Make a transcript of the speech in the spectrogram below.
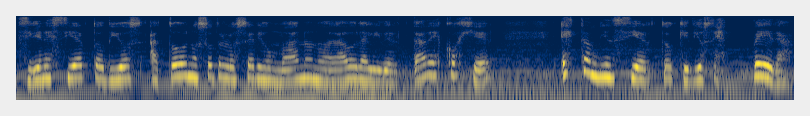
Si bien es cierto, Dios a todos nosotros los seres humanos nos ha dado la libertad de escoger, es también cierto que Dios espera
